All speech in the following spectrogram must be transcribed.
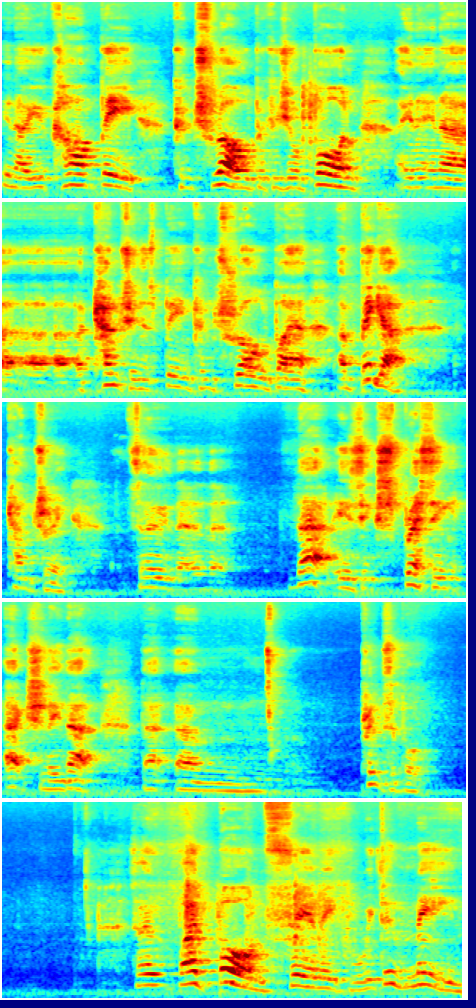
you know, you can't be controlled because you're born in, in a, a, a country that's being controlled by a, a bigger country. So the, the, that is expressing actually that, that um, principle. So by born free and equal, we do mean,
